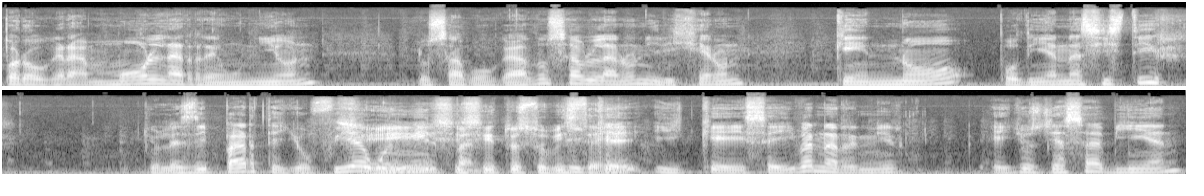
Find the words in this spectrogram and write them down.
programó la reunión, los abogados hablaron y dijeron que no podían asistir? Yo les di parte, yo fui a Huimilpan. sí, sí, tú estuviste y que, ahí. y que se iban a reunir, ellos ya sabían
